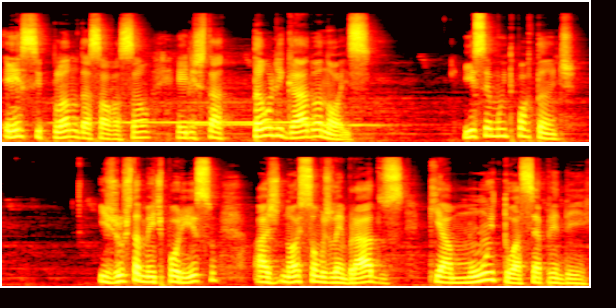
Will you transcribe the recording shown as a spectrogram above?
esse plano da salvação ele está tão ligado a nós. Isso é muito importante. E justamente por isso nós somos lembrados que há muito a se aprender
